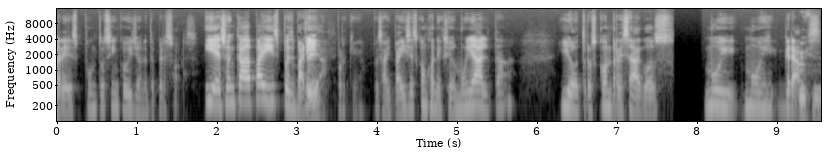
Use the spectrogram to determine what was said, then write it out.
3.5 billones de personas. Y eso en cada país pues varía, porque pues hay países con conexión muy alta y otros con rezagos muy, muy graves.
